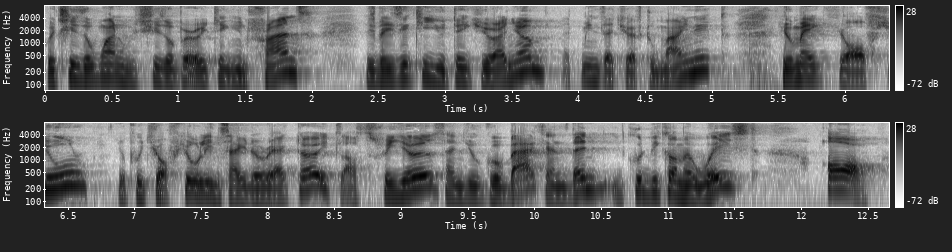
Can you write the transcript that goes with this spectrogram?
which is the one which is operating in France, is basically you take uranium, that means that you have to mine it, you make your fuel, you put your fuel inside the reactor, it lasts three years, and you go back, and then it could become a waste. Or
